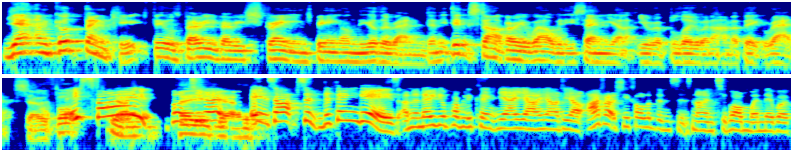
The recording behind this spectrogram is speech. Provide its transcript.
Yeah, I'm good, thank you. It feels very, very strange being on the other end, and it didn't start very well with you saying, "Yeah, you're a blue and I'm a big red." So, but it's fine. but you know, you it's absolute. The thing is, and I know you'll probably think, "Yeah, yeah, yeah, yeah." I've actually followed them since '91 when they were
